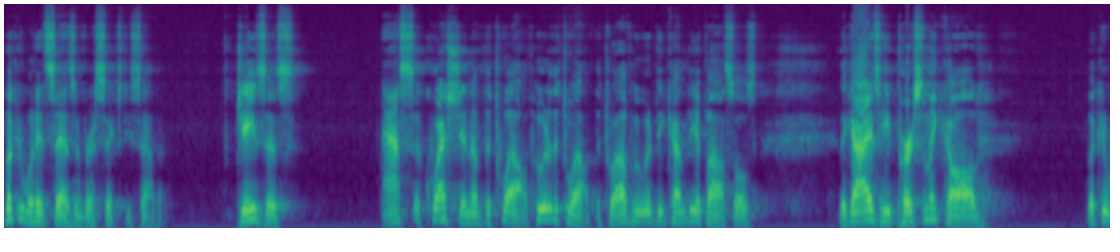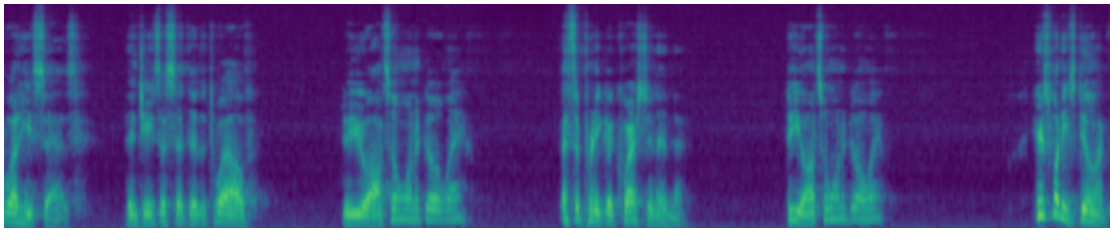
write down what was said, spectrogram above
Look at what it says in verse 67. Jesus asks a question of the 12. Who are the 12? The 12 who would become the apostles, the guys he personally called. Look at what he says. Then Jesus said to the 12, Do you also want to go away? That's a pretty good question, isn't it? Do you also want to go away? Here's what he's doing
